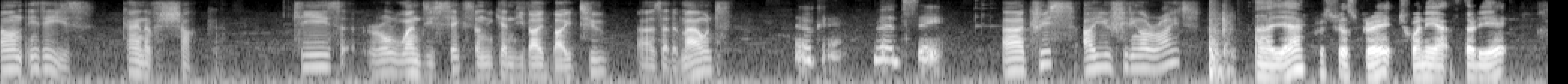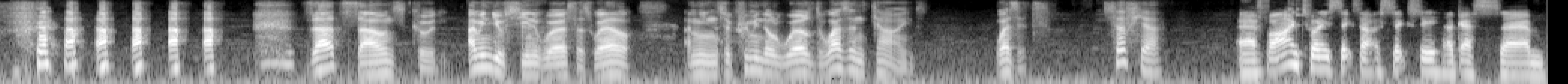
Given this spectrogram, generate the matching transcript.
and it is kind of a shock. Please roll 1d6 and you can divide by 2 uh, that amount. Okay. Let's see. Uh, Chris, are you feeling alright? Uh, yeah, Chris feels great. 20 out of 38. that sounds good. I mean, you've seen worse as well. I mean, the criminal world wasn't kind, was it? Sophia, Uh, fine, twenty six out of sixty. I guess um,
